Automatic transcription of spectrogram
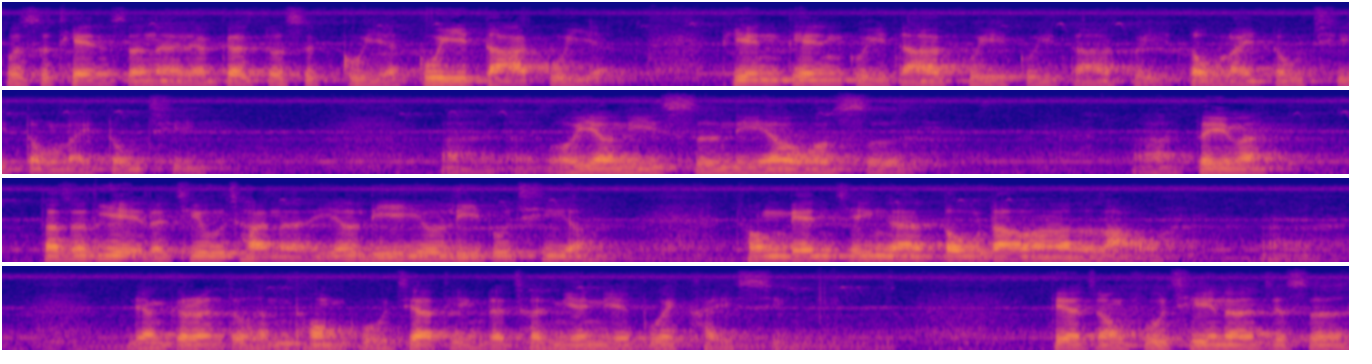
不是天神啊，两个都是鬼呀，鬼打鬼呀，天天鬼打鬼，鬼打鬼，斗来斗去，斗来斗去，啊，我要你死，你要我死，啊，对吗？但是业的纠缠呢，要离又离不去啊，从年轻啊斗到啊老，啊，两个人都很痛苦，家庭的成员也不会开心。第二种夫妻呢，就是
